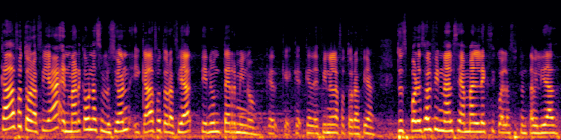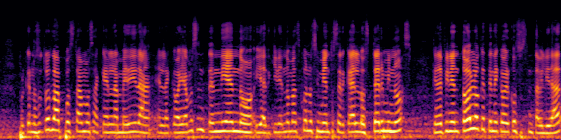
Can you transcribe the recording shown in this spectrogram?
cada fotografía enmarca una solución y cada fotografía tiene un término que, que, define la fotografía. Entonces, por eso al final se llama el léxico de la sustentabilidad, porque nosotros lo apostamos a que en la medida en la que vayamos entendiendo y adquiriendo más conocimiento acerca de los términos que definen todo lo que tiene que ver con sustentabilidad,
